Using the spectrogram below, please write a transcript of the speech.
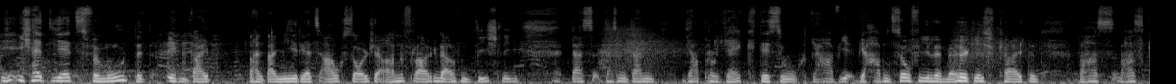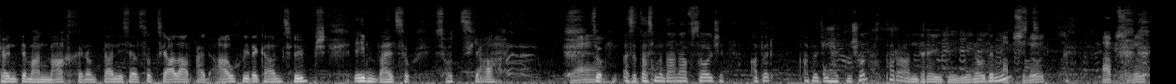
ich, ich, hätte jetzt vermutet, eben bei weil bei mir jetzt auch solche Anfragen auf dem Tisch liegen, dass, dass man dann ja Projekte sucht. Ja, wir, wir haben so viele Möglichkeiten. Was, was könnte man machen? Und dann ist ja Sozialarbeit auch wieder ganz hübsch, eben weil so sozial. Ja. So, also dass man dann auf solche, aber, aber wir hätten schon noch ein paar andere Ideen, oder nicht? Absolut, absolut.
